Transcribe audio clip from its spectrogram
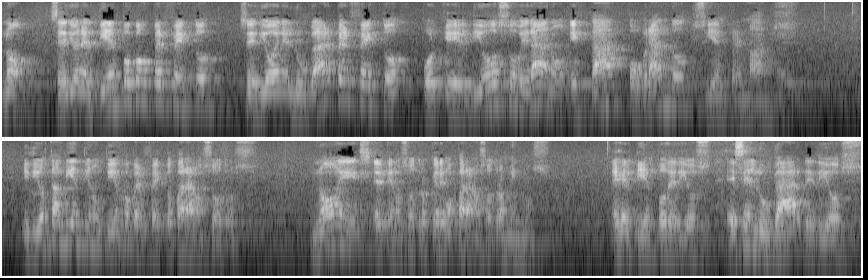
No, se dio en el tiempo perfecto, se dio en el lugar perfecto, porque el Dios soberano está obrando siempre, hermanos. Y Dios también tiene un tiempo perfecto para nosotros. No es el que nosotros queremos para nosotros mismos. Es el tiempo de Dios, es el lugar de Dios.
